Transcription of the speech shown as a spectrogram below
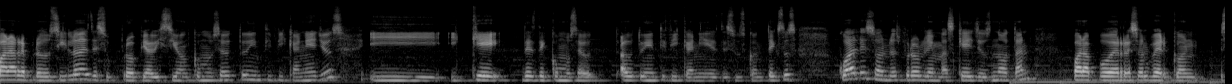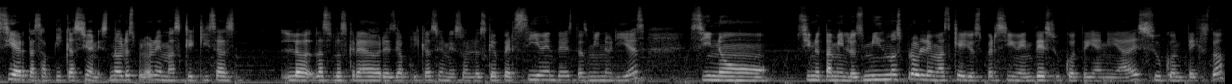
para reproducirlo desde su propia visión, cómo se autoidentifican ellos y, y que desde cómo se autoidentifican y desde sus contextos, cuáles son los problemas que ellos notan para poder resolver con ciertas aplicaciones, no los problemas que quizás los, los creadores de aplicaciones son los que perciben de estas minorías, sino, sino también los mismos problemas que ellos perciben de su cotidianidad, de su contexto,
